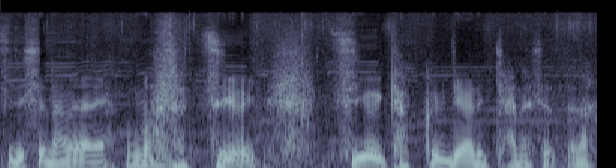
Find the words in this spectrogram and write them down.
釣りしちゃダメだね。まだ強い強いタックルでやるって話だったな。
